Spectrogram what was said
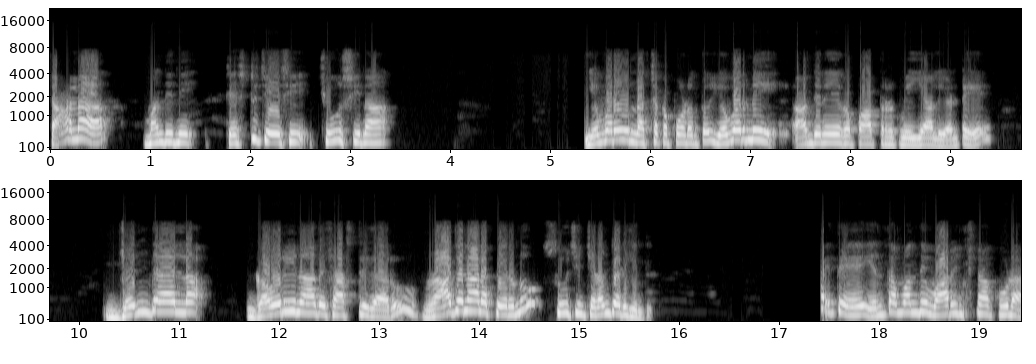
చాలా మందిని టెస్ట్ చేసి చూసిన ఎవరు నచ్చకపోవడంతో ఎవరిని ఆంజనేయ పాత్రకు వేయాలి అంటే జంజాల గౌరీనాథ శాస్త్రి గారు రాజనాల పేరును సూచించడం జరిగింది. అయితే ఎంతమంది వారించినా కూడా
